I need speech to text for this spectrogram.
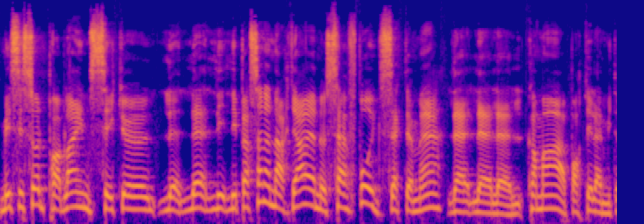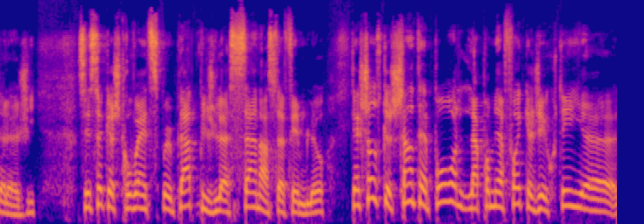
mais c'est ça le problème, c'est que les personnes en arrière ne savent pas exactement comment apporter la mythologie. C'est ça que je trouve un petit peu plate, puis je le sens dans ce film-là. Quelque chose que je sentais pas la première fois que j'ai écouté euh,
